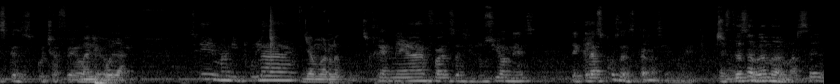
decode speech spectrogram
Es que se escucha feo. pero- Manipular. Sí, manipular, Llamar la atención. generar falsas ilusiones de que las cosas están haciendo bien. Estás hablando de Marcelo.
